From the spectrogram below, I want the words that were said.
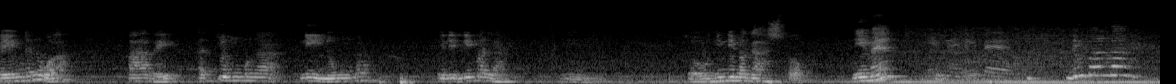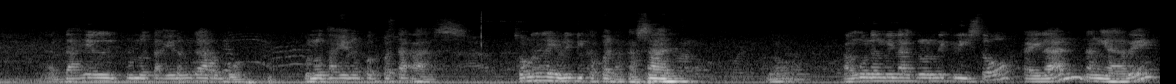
Kayong dalawa, pare, at yung mga ninong mo. Hindi, lima lang. Mm. So, hindi magasto. Amen? Amen. Lima lang. At dahil puno tayo ng garbo, puno tayo ng pagpataas, so hanggang ngayon hindi ka pa nakasal. No? Ang unang milagro ni Kristo, kailan nangyari?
